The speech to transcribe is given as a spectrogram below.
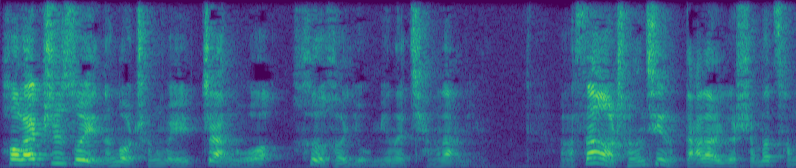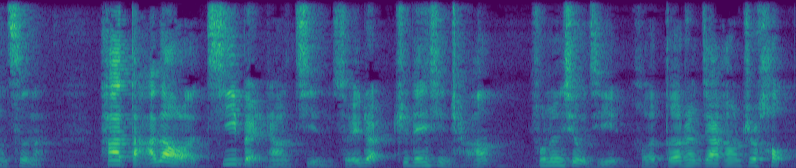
后来之所以能够成为战国赫赫有名的强大名，啊，三好长庆达到一个什么层次呢？他达到了基本上紧随着织田信长、丰臣秀吉和德川家康之后。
